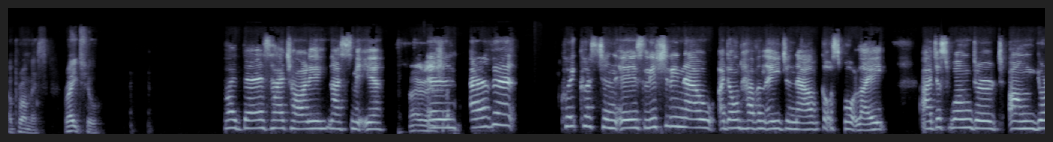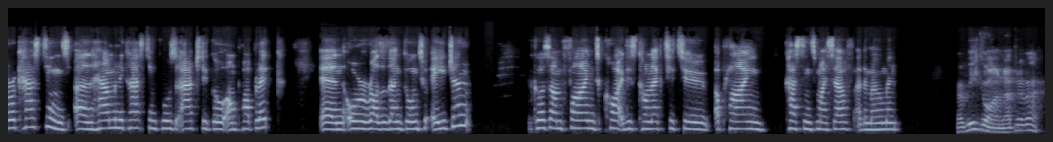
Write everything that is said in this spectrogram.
I promise. Rachel. Hi, Des. Hi, Charlie. Nice to meet you. Hi, Rachel. And I have a quick question. Is literally now I don't have an agent now. I've got a spotlight. I just wondered on your castings and how many casting calls actually go on public, and or rather than going to agent because I'm find quite disconnected to applying castings myself at the moment. Are we going up everywhere?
